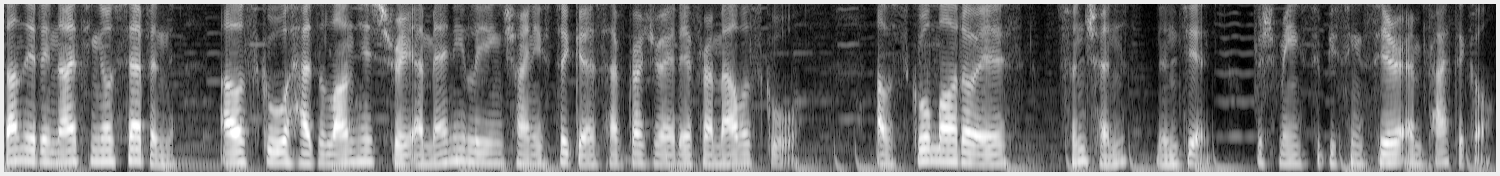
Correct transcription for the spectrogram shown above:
Founded in 1907, our school has a long history and many leading Chinese figures have graduated from our school. Our school motto is 存诚能见, which means to be sincere and practical.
